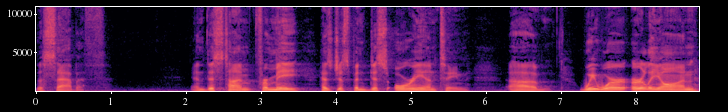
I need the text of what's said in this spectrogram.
the Sabbath. And this time, for me, has just been disorienting. Uh, we were early on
